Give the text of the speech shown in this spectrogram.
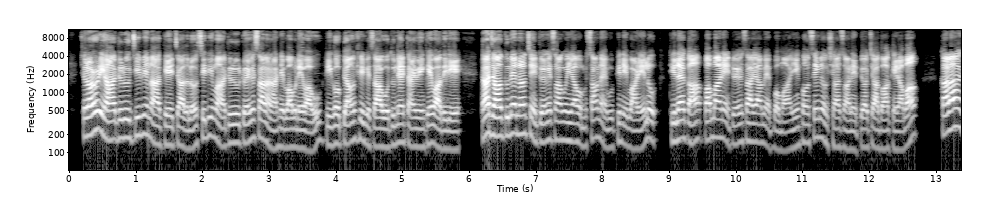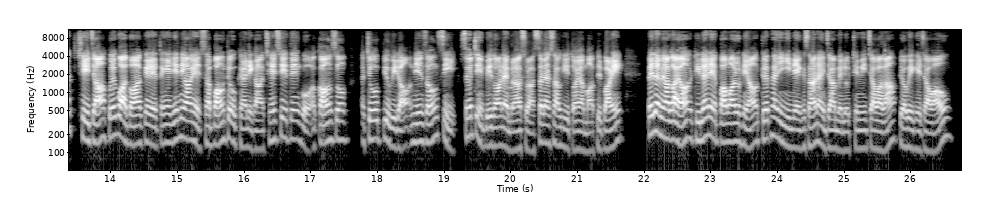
။ကျွန်တော်တို့တွေဟာအတူတူကြီးပြင်းလာခဲ့ကြသလိုစီးတီမှာအတူတူတွဲကစားလာတာနှစ်ပေါင်းမနေပါဘူး။ဒီကိုပြောင်းရွှေ့ကစားဖို့သူနဲ့တိုင်ပင်ခဲ့ပါသေးတယ်။ဒါကြောင့်သူနဲ့နောက်တစ်ချိန်တွဲကစားခွင့်ရဖို့မစောင့်နိုင်ဘူးဖြစ်နေပါတယ်လို့ဒီလက်ကပါမနဲ့တွဲကစားရမယ့်အပေါ်မှာရင်ခုန်စိတ်လှုပ်ရှားစွာနဲ့ပြောကြားသွားခဲ့တာပါ။ကာလာခြေကြောင့်ကွဲကွာသွားခဲ့တဲ့တငယ်ချင်းနှစ်ယောက်ရဲ့ဇက်ပေါင်းတုတ်ခန်းတွေကချဲစီအသင်းကိုအကောင်းဆုံးအကျိုးပြုပြီးတော့အမြင့်ဆုံးစီဆွဲတင်ပေးသွားနိုင်မလားဆိုတာဆက်လက်စောင့်ကြည့်သွားရမှာဖြစ်ပါတယ်။ ပြည်သက်များကရောဒီလက်နဲ့ပါမာတို့နှစ်ယောက်တွဲဖက်ညီညီနဲ့ကစားနိုင်ကြမယ်လို့ထင်မိကြပါလားပြောပြခဲ့ကြပါဦး။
